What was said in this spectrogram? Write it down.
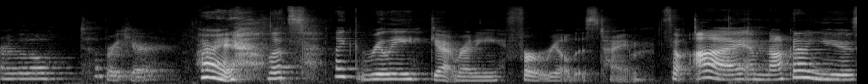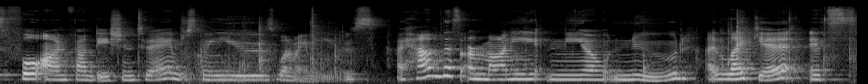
our little tub right here. All right, let's like really get ready for real this time. So I am not gonna use full on foundation today. I'm just gonna use, what am I gonna use? I have this Armani Neo Nude. I like it. It's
